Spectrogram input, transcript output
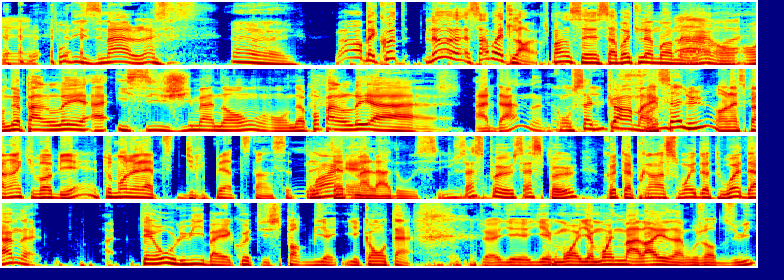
le- faut des images. Hein? Bon, ben écoute, là, ça va être l'heure. Je pense que ça va être le moment. Ah, ouais. on, on a parlé à ici J. Manon. On n'a pas parlé à, à Dan, qu'on salue quand On même. le salue, en espérant qu'il va bien. Tout le monde a la petite grippette, c'est en site. Peut-être malade aussi. Ça se peut, ça se peut. Écoute, prends soin de toi, Dan. Théo, lui, ben écoute, il se porte bien. Il est content. Il, il est moins, il y a moins de malaise aujourd'hui.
